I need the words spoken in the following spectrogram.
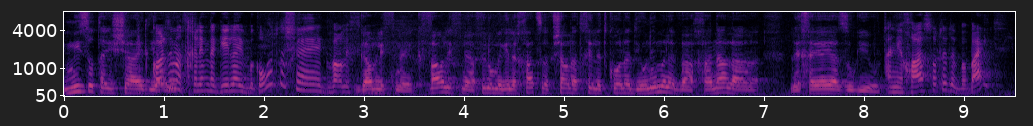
מי זאת האישה האידיאלית. כל זה מתחילים בגיל ההתבגרות או שכבר לפני? גם לפני, כבר לפני, אפילו מגיל 11 אפשר להתחיל את כל הדיונים האלה וההכנה לחיי הזוגיות. אני יכולה לעשות את זה בבית?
